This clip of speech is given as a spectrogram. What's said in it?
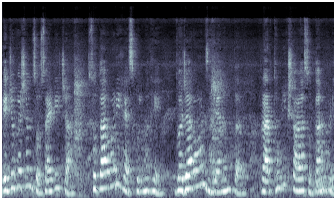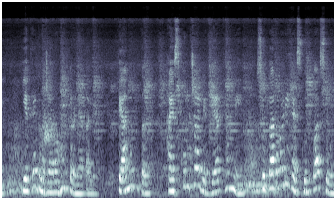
एज्युकेशन सोसायटीच्या सुतारवाडी हायस्कूलमध्ये ध्वजारोहण झाल्यानंतर प्राथमिक शाळा सुतारवाडी येथे ध्वजारोहण करण्यात आले. त्यानंतर हायस्कूलच्या विद्यार्थ्यांनी सुतारवाडी हायस्कूलपासून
